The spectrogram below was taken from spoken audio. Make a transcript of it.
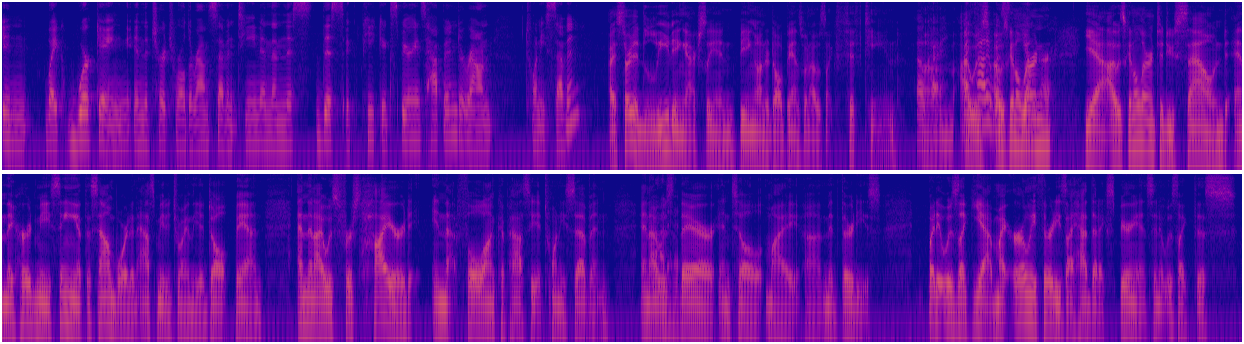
in like working in the church world around 17 and then this this peak experience happened around 27 I started leading actually and being on adult bands when I was like 15. Okay. Um, I I, was it I was was going to learn. Yeah, I was going to learn to do sound and they heard me singing at the soundboard and asked me to join the adult band. And then I was first hired in that full on capacity at 27 and I was it. there until my uh, mid 30s. But it was like, yeah, my early 30s I had that experience and it was like this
